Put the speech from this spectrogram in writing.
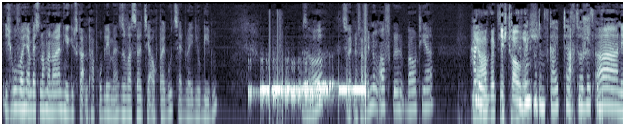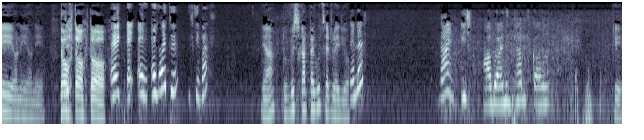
Ich rufe euch am besten nochmal neu an. Hier gibt's gerade ein paar Probleme. Sowas soll es ja auch bei Goodside Radio geben. So, es wird eine Verbindung aufgebaut hier. Hallo. Ja, wirklich Sie sind traurig. mit dem Skype-Test-Service Ah, nee, oh nee, oh nee. Doch, doch, doch. Ey, ey, ey, ey, Leute, wisst ihr was? Ja, du bist gerade bei Goodside Radio. Dennis? Nein, ich habe einen Kampfgaul. Okay.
